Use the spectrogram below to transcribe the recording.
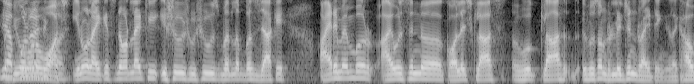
watch you know like it's not like issues issues मतलब बस जाके I remember I was in college class वो class it was on religion writing like how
